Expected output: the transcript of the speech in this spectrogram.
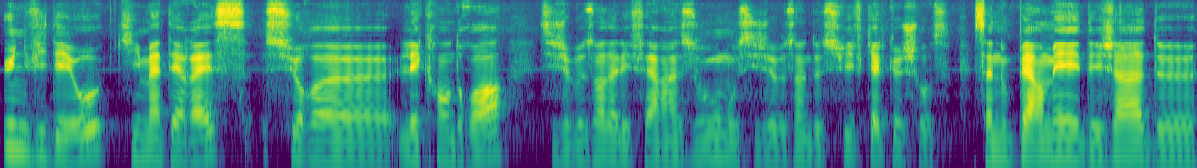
une vidéo qui m'intéresse sur euh, l'écran droit si j'ai besoin d'aller faire un zoom ou si j'ai besoin de suivre quelque chose. Ça nous permet déjà de,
